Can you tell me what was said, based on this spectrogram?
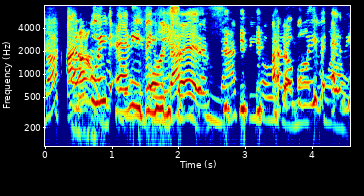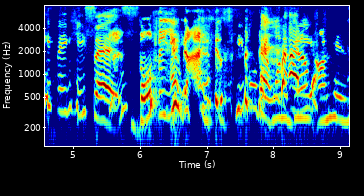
that's I don't believe anything he that's says. them nasty hoes I don't believe clout. anything he says. Both of you guys. people that want to I be don't- on his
